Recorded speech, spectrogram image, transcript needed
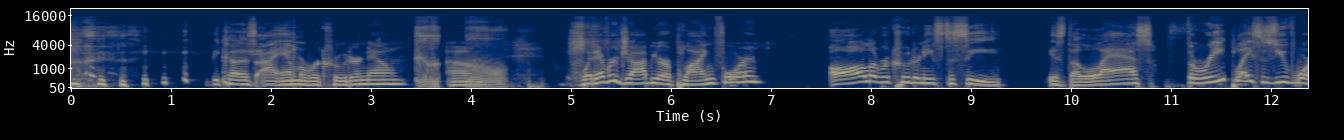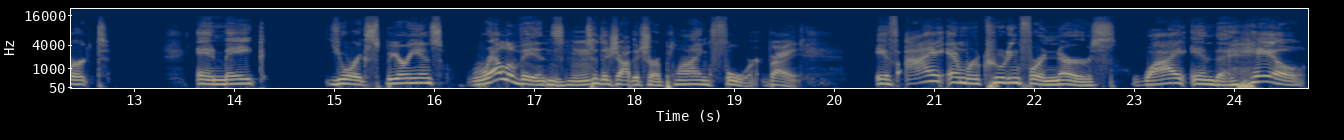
because I am a recruiter now. Um, whatever job you're applying for, all a recruiter needs to see is the last three places you've worked and make your experience relevant Mhm. to the job that you're applying for. Right. If I am recruiting for a nurse, why in the hell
